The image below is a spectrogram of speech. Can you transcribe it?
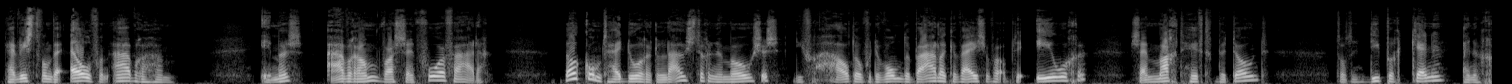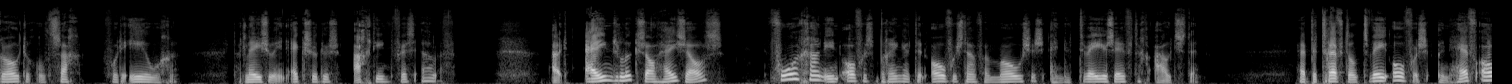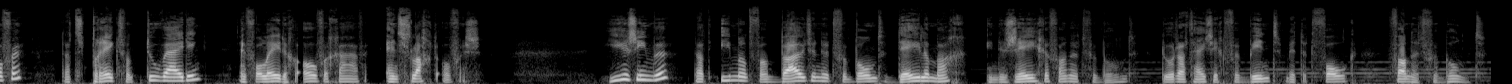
Hij wist van de el van Abraham. Immers, Abraham was zijn voorvader. Wel komt hij door het luisteren naar Mozes, die verhaalt over de wonderbaarlijke wijze waarop de eeuwige zijn macht heeft betoond, tot een dieper kennen en een groter ontzag voor de eeuwige. Dat lezen we in Exodus 18, vers 11. Uiteindelijk zal hij zelfs voorgaan in offers brengen ten overstaan van Mozes en de 72 oudsten. Het betreft dan twee offers: een hefoffer, dat spreekt van toewijding en volledige overgave, en slachtoffers. Hier zien we dat iemand van buiten het verbond delen mag in de zegen van het verbond, doordat hij zich verbindt met het volk van het verbond.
